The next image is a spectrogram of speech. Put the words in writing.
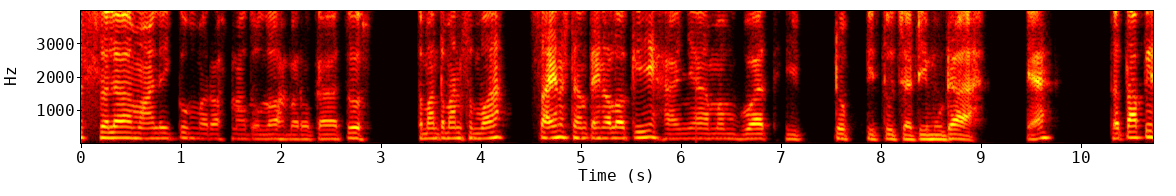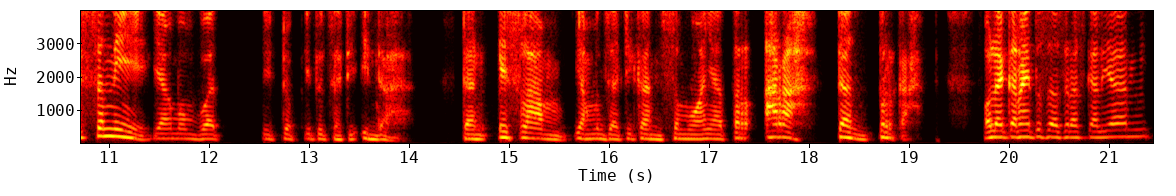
Assalamualaikum warahmatullahi wabarakatuh. Teman-teman semua, sains dan teknologi hanya membuat hidup itu jadi mudah, ya. Tetapi seni yang membuat hidup itu jadi indah. Dan Islam yang menjadikan semuanya terarah dan berkah. Oleh karena itu, saudara-saudara sekalian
